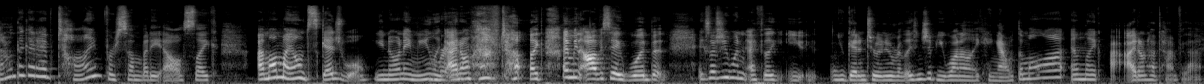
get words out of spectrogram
I don't think I'd have time for somebody else. Like I'm on my own schedule. You know what I mean? Like I don't have to like I mean obviously I would, but especially when I feel like you you get into a new relationship, you want to like hang out with them a lot and like I I don't have time for that.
